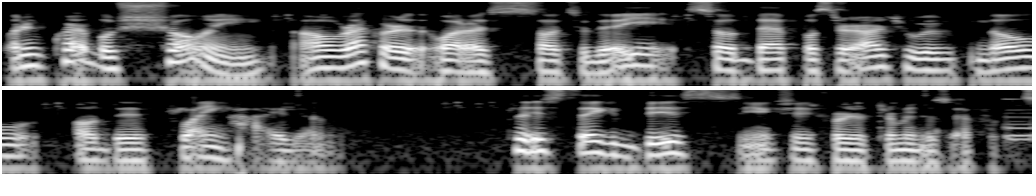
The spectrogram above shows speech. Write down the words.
What incredible showing! I'll record what I saw today so that posterity will know of the Flying Hylian. Please take this in exchange for your tremendous efforts.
